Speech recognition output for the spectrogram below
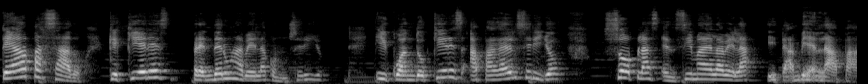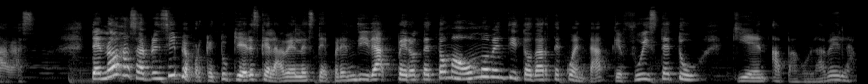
¿te ha pasado que quieres prender una vela con un cerillo? Y cuando quieres apagar el cerillo, soplas encima de la vela y también la apagas. Te enojas al principio porque tú quieres que la vela esté prendida, pero te toma un momentito darte cuenta que fuiste tú quien apagó la vela.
